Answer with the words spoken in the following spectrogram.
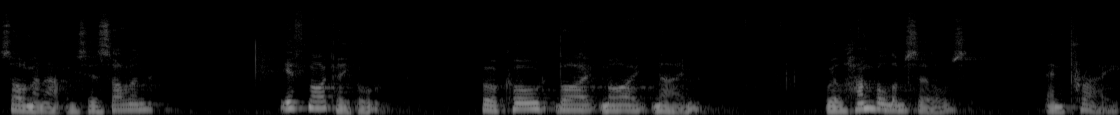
Solomon up, and he says, Solomon, if my people who are called by my name will humble themselves and pray,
